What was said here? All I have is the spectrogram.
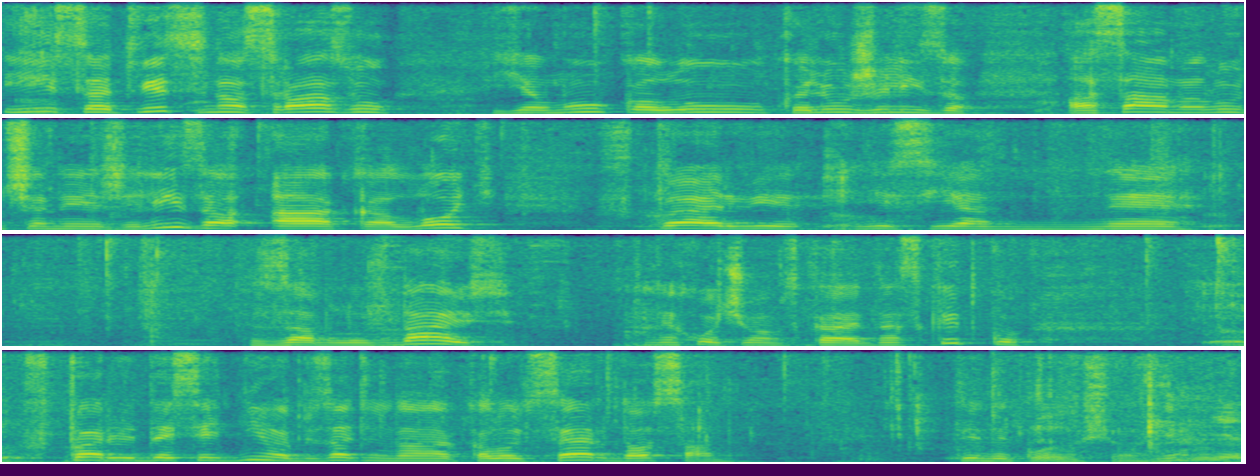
І, соответственно, сразу йому колу, колю желізо. А саме лучше не желізо, а колоть в якщо я не заблуждаюсь, не хочу вам сказати на скидку, в перві 10 днів обов'язково колоть сер до сан. Ти не колиш його, ні? Ні.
